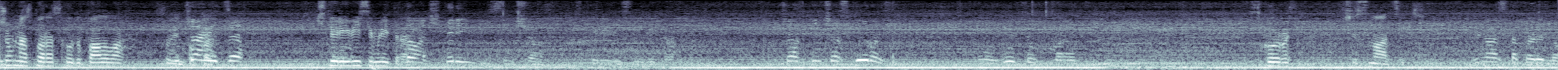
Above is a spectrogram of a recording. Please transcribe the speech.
Що в нас по розходу палива? Що він показує? Получається, 4,8 літра. да, 4,8 час. 4,8 літра. Зараз більша скорость. Ну, висок Скорость 16. 12 передача.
